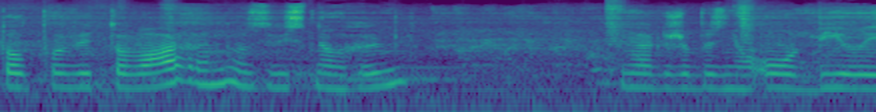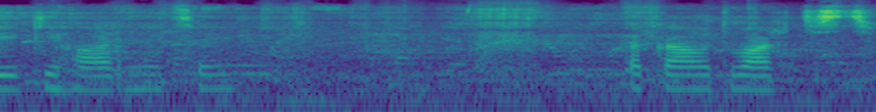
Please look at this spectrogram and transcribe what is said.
топові товари, ну, звісно, гриль. Як же без нього? О, білий, який гарний цей. Така от вартість.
